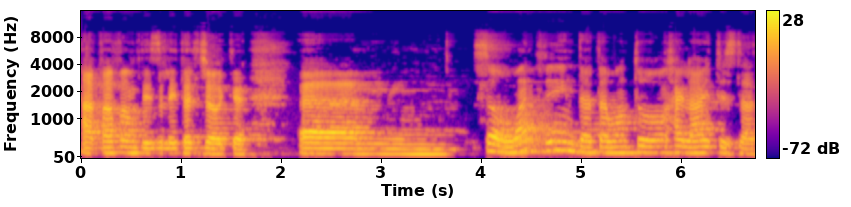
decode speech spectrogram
apart from this little joke, um, so one thing that I want to highlight is that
